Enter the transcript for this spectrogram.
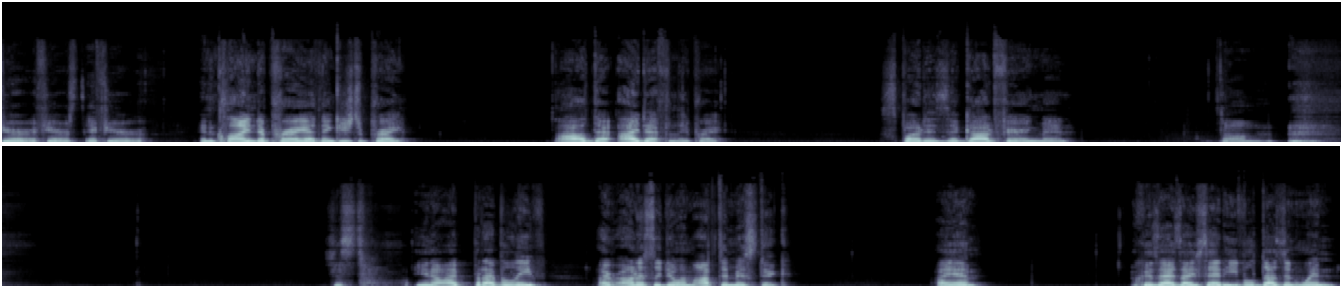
you're if you're if you're inclined to pray, I think you should pray. I'll de- I definitely pray. Spud is a God fearing man. Um, just you know, I but I believe. I honestly do. I'm optimistic. I am. Because as I said, evil doesn't win.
